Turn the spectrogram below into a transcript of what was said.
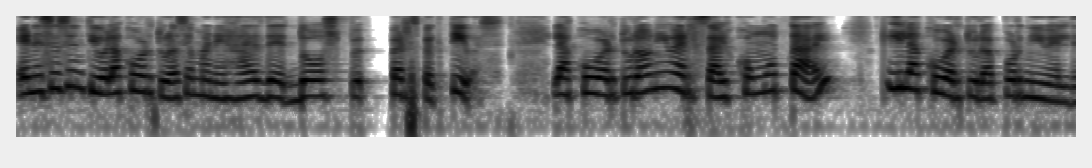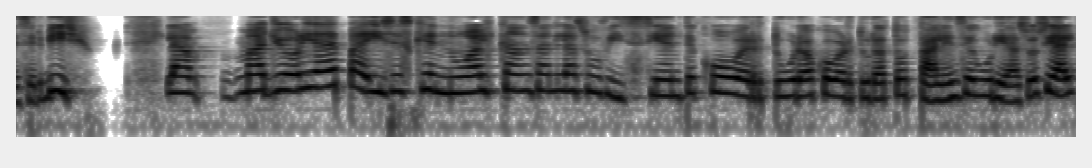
En ese sentido, la cobertura se maneja desde dos perspectivas, la cobertura universal como tal y la cobertura por nivel de servicio. La mayoría de países que no alcanzan la suficiente cobertura o cobertura total en seguridad social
